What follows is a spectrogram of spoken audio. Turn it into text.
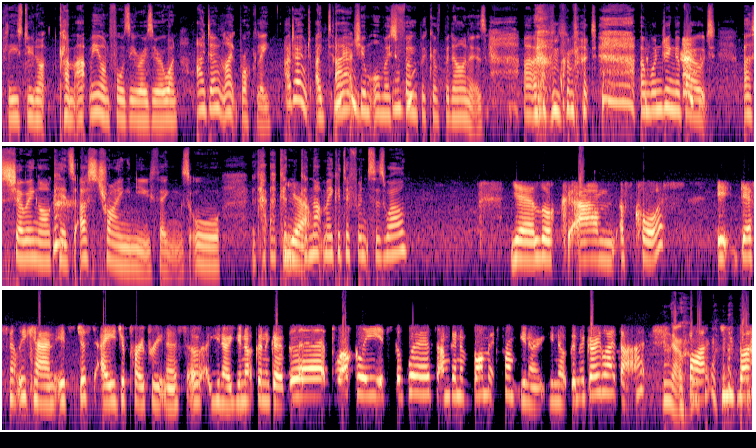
please do not come at me on 4001. I don't like broccoli. I don't. I, mm. I actually am almost mm-hmm. phobic of bananas. Um, but I'm wondering about us showing our kids, us trying new things, or can, yeah. can that make a difference as well? Yeah, look, um, of course. It definitely can. It's just age appropriateness. Uh, you know, you're not going to go broccoli. It's the worst. I'm going to vomit from. You know, you're not going to go like that. No, but you might,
